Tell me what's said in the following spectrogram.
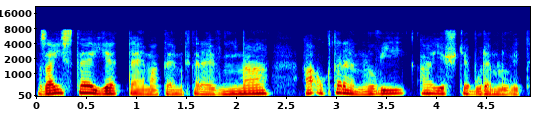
zajisté je tématem, které vnímá a o kterém mluví a ještě bude mluvit.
